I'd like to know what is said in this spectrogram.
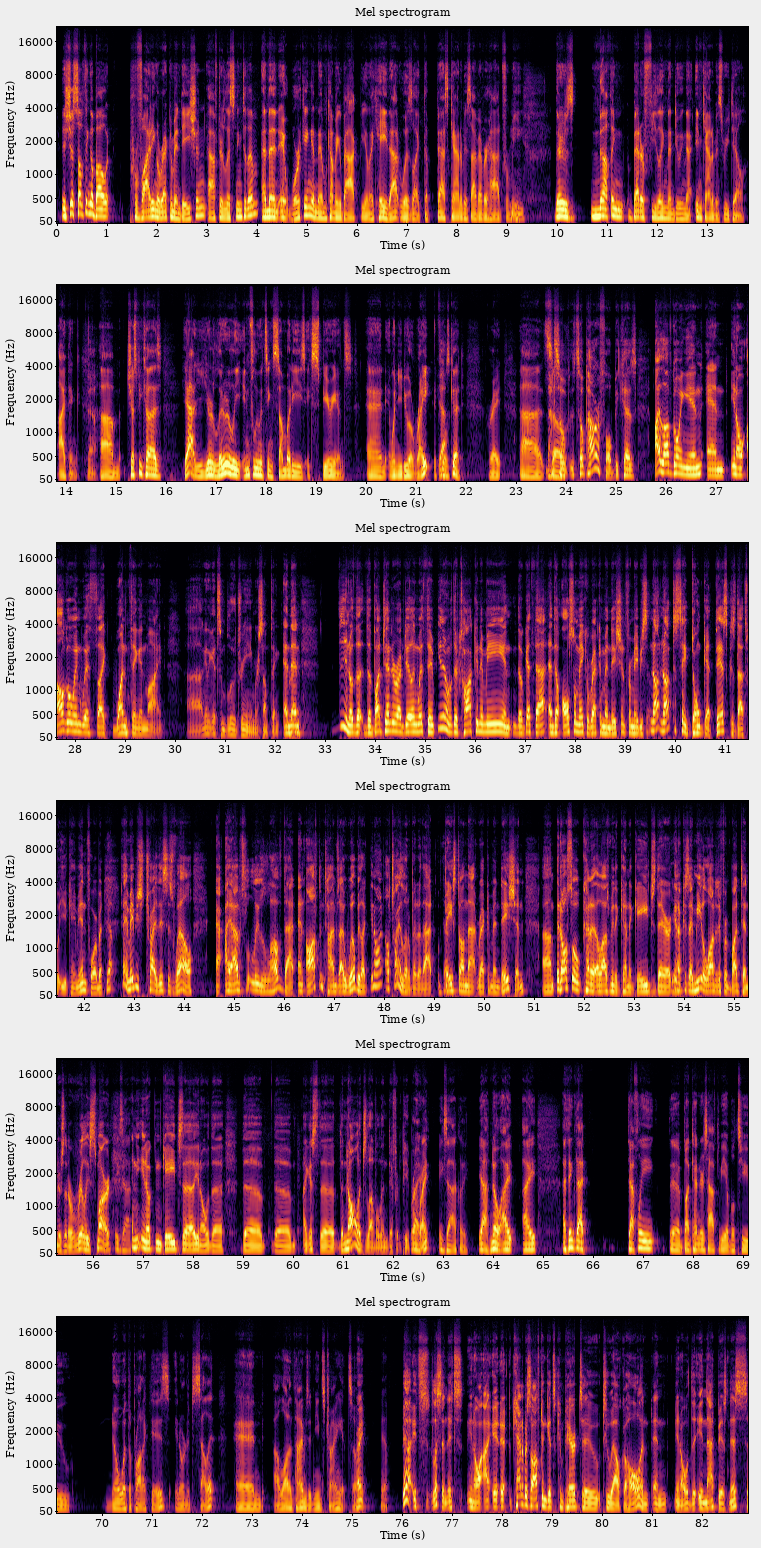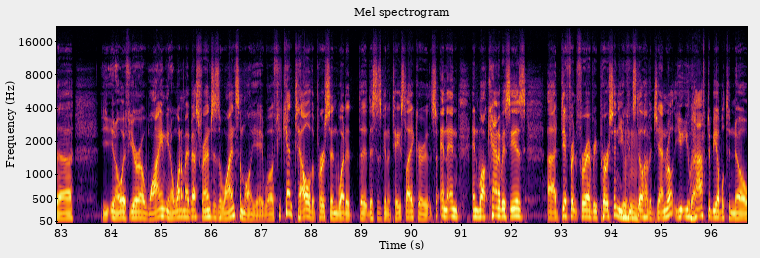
it's just something about providing a recommendation after listening to them and then it working and them coming back being like, hey, that was like the best cannabis I've ever had for me. Mm-hmm. There's nothing better feeling than doing that in cannabis retail, I think. Yeah. Um, just because, yeah, you- you're literally influencing somebody's experience. And when you do it right, it Yeah. feels good. Right. Uh, That's so, it's so powerful because I love going in and you know I'll go in with like one thing in mind. Uh, I'm gonna get some Blue Dream or something, and then you know the the bud tender I'm dealing with, they, you know they're talking to me and they'll get that, and they'll also make a recommendation for maybe some, not not to say don't get this because that's what you came in for, but hey maybe you should try this as well. I absolutely love that, and oftentimes I will be like, you know what, I'll try a little bit of that based on that recommendation. Um, it also kind of allows me to kind of gauge their, you know, because I meet a lot of different bud tenders that are really smart, Exactly. and you know can gauge the, you know, the the the I guess the the knowledge level in different people, right? Exactly. Yeah. No, I I I think that definitely the bud tenders have to be able to know what the product is in order to sell it. And a lot of times it means trying it. So Right. Yeah. Yeah, it's listen. It's you know, I it, it- cannabis often gets compared to to alcohol, and and you know, the in that business, uh, you, you know, if you're a wine, you know, one of my best friends is a wine sommelier. Well, if you can't tell the person what it the, this is going to taste like, or so- and and and while cannabis is uh, different for every person, you can Mhm. still have a general. You you have to be able to know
